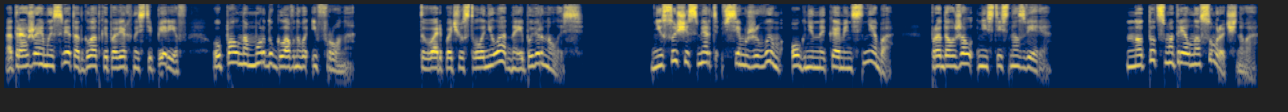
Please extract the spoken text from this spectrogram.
Отражаемый свет от гладкой поверхности перьев упал на морду главного Ифрона. Тварь почувствовала неладное и повернулась. Несущий смерть всем живым огненный камень с неба продолжал нестись на зверя. Но тот смотрел на сумрачного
